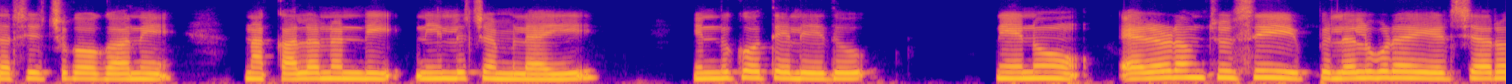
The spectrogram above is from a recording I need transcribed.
దర్శించుకోగానే నా కళ్ళ నుండి నీళ్ళు చెమిలాయి ఎందుకో తెలియదు నేను ఏడవడం చూసి పిల్లలు కూడా ఏడ్చారో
